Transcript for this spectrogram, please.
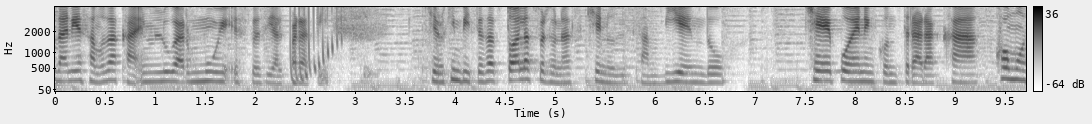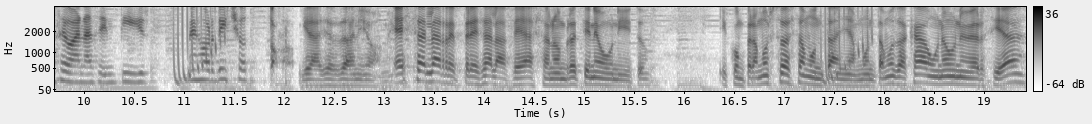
Dani, estamos acá en un lugar muy especial para ti. Quiero que invites a todas las personas que nos están viendo, qué pueden encontrar acá, cómo se van a sentir, mejor dicho, todo. Gracias, Dani. Esta es la represa La Fea, este nombre tiene bonito. Y compramos toda esta montaña, montamos acá una universidad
